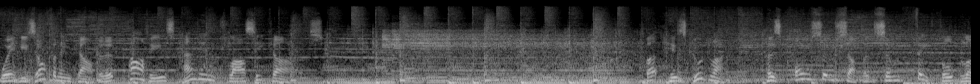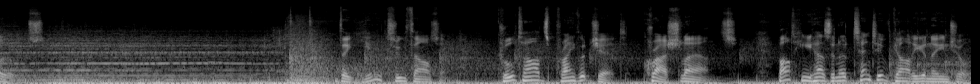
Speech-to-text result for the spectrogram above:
where he's often encountered at parties and in classy cars. But his good luck has also suffered some fateful blows. The year 2000, Coulthard's private jet crash lands, but he has an attentive guardian angel.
